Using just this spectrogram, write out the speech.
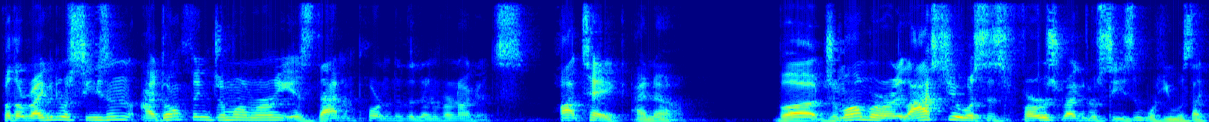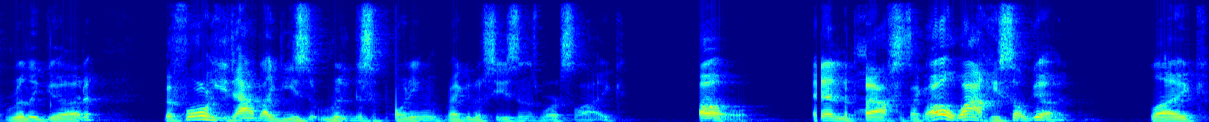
for the regular season, I don't think Jamal Murray is that important to the Denver Nuggets. Hot take, I know. But Jamal Murray, last year was his first regular season where he was like really good. Before he'd have like these really disappointing regular seasons where it's like, oh, and then the playoffs it's like, oh wow, he's so good. Like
